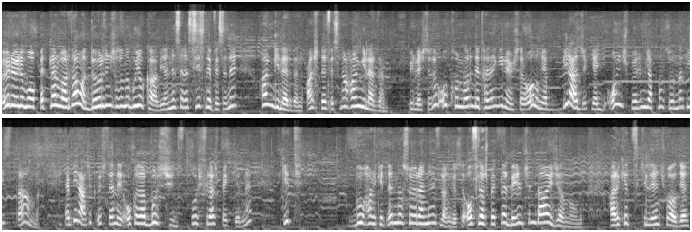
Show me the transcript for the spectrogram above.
Öyle öyle muhabbetler vardı ama dördüncü sezonda bu yok abi. Yani mesela sis nefesini hangilerden, aşk nefesini hangilerden birleştirdim. O konuların detaylarına girmemişler. Oğlum ya birazcık ya 13 bölüm yapmak zorunda değilsin tamam mı? Ya birazcık üstten değil. O kadar boş boş flashback yerine git bu hareketleri nasıl öğrendiğini falan göster. O flashbackler benim için daha iyi canlı olur. Hareket skill'lerin çoğaldı. Yani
